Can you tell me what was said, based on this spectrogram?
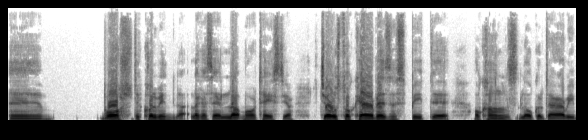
Um, but they could have been, like I said, a lot more tastier. Joes took care of business, beat the O'Connell's local derby,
